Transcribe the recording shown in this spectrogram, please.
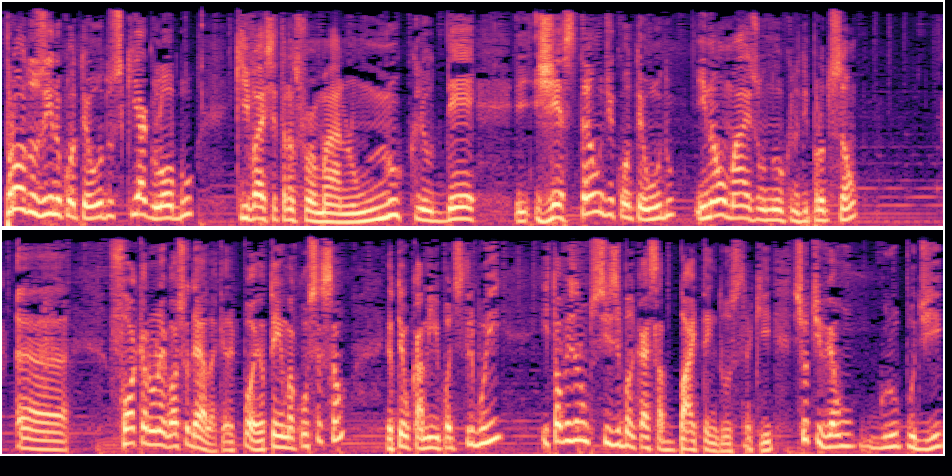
produzindo conteúdos que a Globo, que vai se transformar num núcleo de gestão de conteúdo e não mais um núcleo de produção, uh, foca no negócio dela. Que é, pô, eu tenho uma concessão, eu tenho um caminho para distribuir e talvez eu não precise bancar essa baita indústria aqui se eu tiver um grupo de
